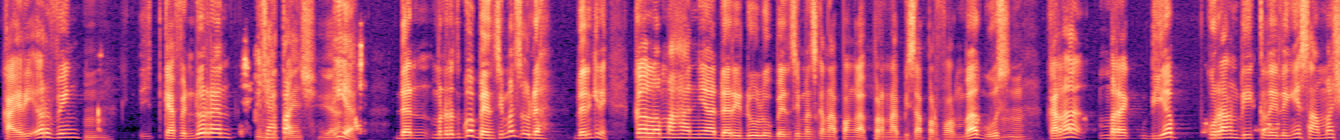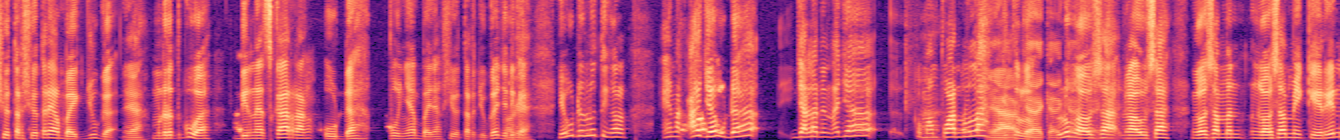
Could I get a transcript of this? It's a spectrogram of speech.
Kyrie Irving, Mm-mm. Kevin Durant, In siapa? mid-range, ya. Iya. Dan menurut gua Ben Simmons udah dan gini kelemahannya dari dulu Ben Simmons kenapa nggak pernah bisa perform bagus karena mereka dia kurang dikelilingi sama shooter-shooter yang baik juga. Ya. Menurut gua di net sekarang udah punya banyak shooter juga jadi Oke. kayak ya udah lu tinggal enak aja udah jalanin aja kemampuan lu lah Ya, gitu oke, loh. oke, lu nggak oke, usah nggak usah nggak usah nggak usah mikirin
